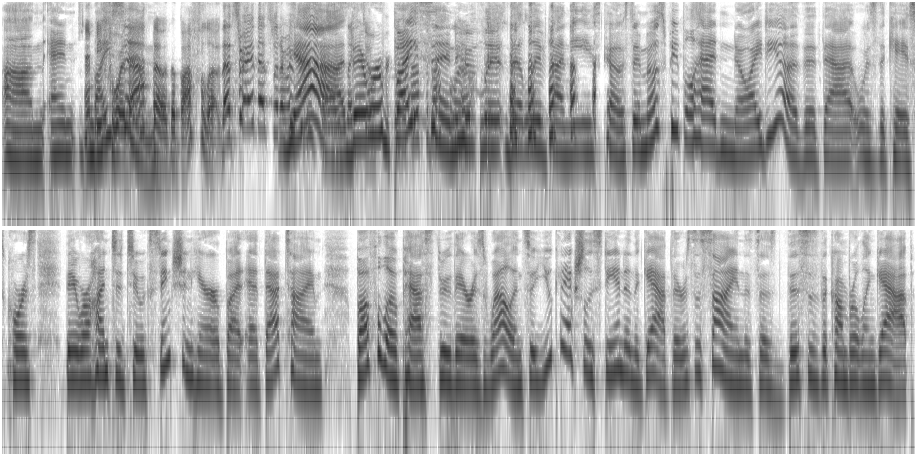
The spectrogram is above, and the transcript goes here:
Um, and, and bison, before that, though, the buffalo. That's right. That's what I was Yeah, like, there were bison the who li- that lived on the East Coast. And most people had no idea that that was the case. Of course, they were hunted to extinction here. But at that time, buffalo passed through there as well. And so you can actually stand in the gap. There's a sign that says, This is the Cumberland Gap.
